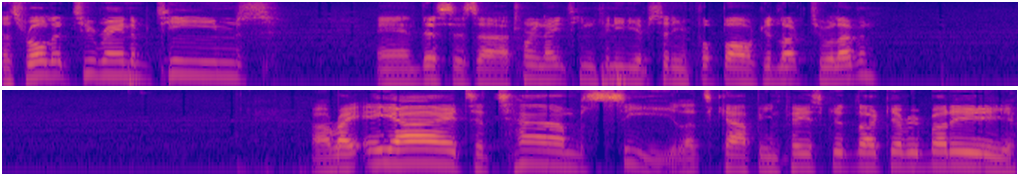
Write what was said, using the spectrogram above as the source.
Let's roll it. Two random teams. And this is uh, 2019 Panini Obsidian Football. Good luck to 11. All right, AI to Tom C. Let's copy and paste. Good luck, everybody.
